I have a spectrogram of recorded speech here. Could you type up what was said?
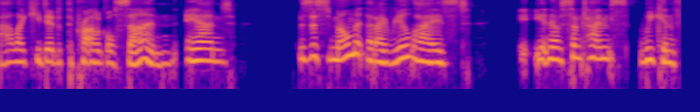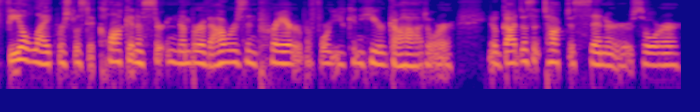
uh, like he did with the prodigal son. And it was this moment that I realized, you know, sometimes we can feel like we're supposed to clock in a certain number of hours in prayer before you can hear God, or, you know, God doesn't talk to sinners, or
